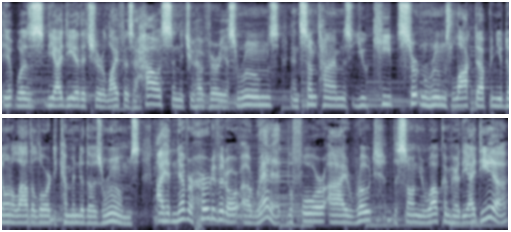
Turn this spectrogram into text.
It was the idea that your life is a house and that you have various rooms, and sometimes you keep certain rooms locked up and you don't allow the Lord to come into those rooms. I had never heard of it or uh, read it before I wrote the song You're Welcome Here. The idea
